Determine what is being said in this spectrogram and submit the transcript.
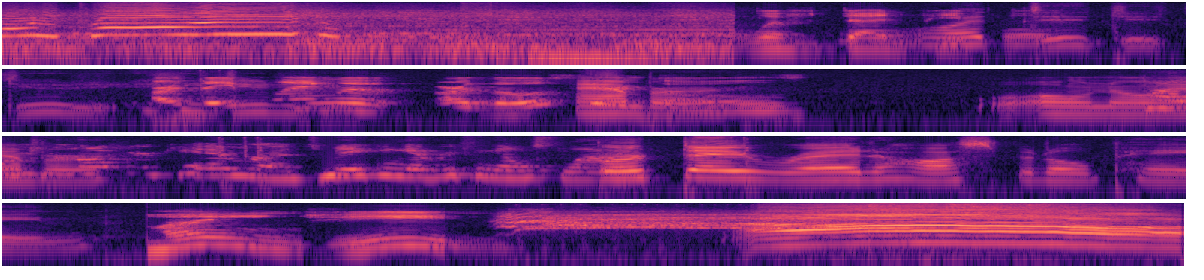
my god! with dead people. What did you do? are they do- playing with? Are those their Amber. dolls? Oh no, Tom, turn Amber. off your camera. It's making everything else loud. Birthday red hospital pain. Fine, jeez. Ow!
